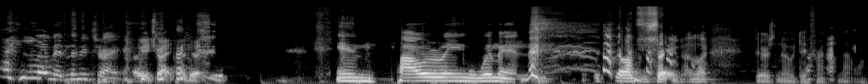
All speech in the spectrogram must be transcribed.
I love it. Let me try. Oh, you try. It empowering women. it sounds the same. I'm like, there's no difference in that one.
